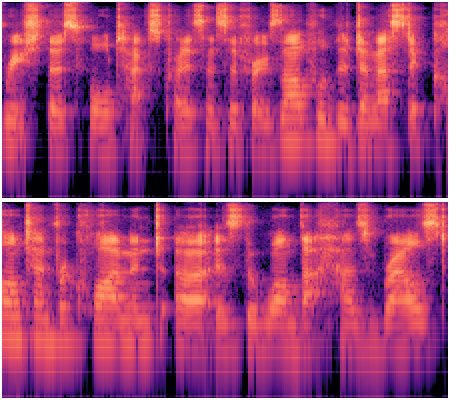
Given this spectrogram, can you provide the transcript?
reach those full tax credits. And so, for example, the domestic content requirement uh, is the one that has roused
